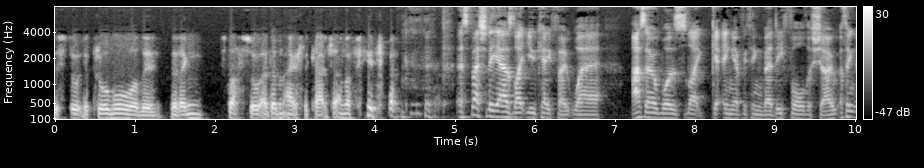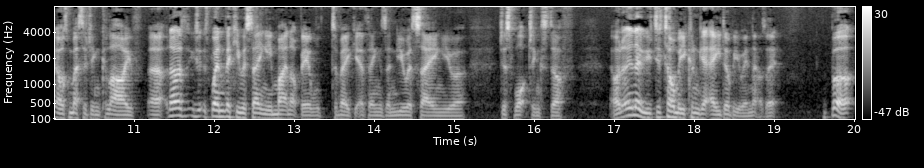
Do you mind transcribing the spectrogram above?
the, sto- the promo or the, the ring stuff. So I didn't actually catch it. I'm afraid. especially as like UK folk, where as I was like getting everything ready for the show, I think I was messaging Clive. Uh, no, it's when Vicky was saying he might not be able to make it and things, and you were saying you were just watching stuff. Oh no, no, you just told me you couldn't get AW in. That was it. But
